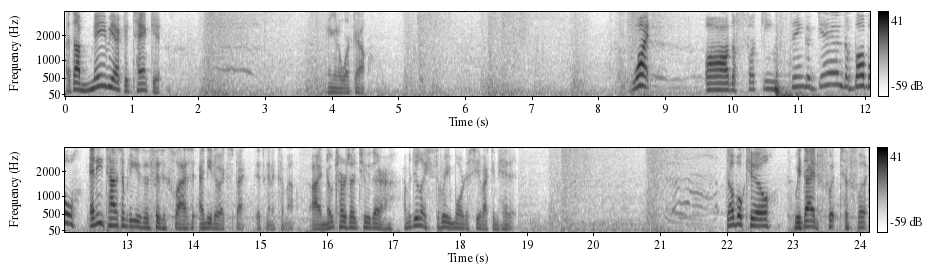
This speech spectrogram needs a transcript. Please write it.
I thought maybe I could tank it. Ain't gonna work out. What? Oh, the fucking thing again, the bubble. Anytime somebody uses a physics class, I need to expect it's gonna come out. All right, no Charizard 2 there. I'm gonna do like three more to see if I can hit it. Double kill. We died foot to foot.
